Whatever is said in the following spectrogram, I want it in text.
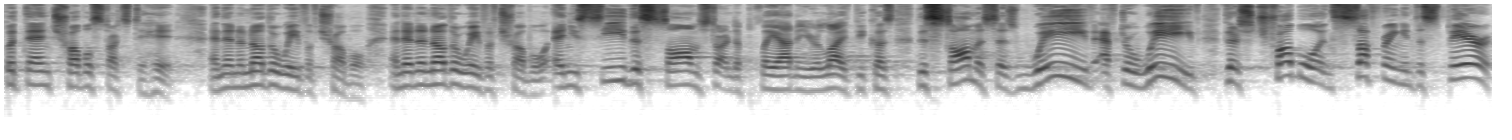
but then trouble starts to hit, and then another wave of trouble, and then another wave of trouble. And you see this psalm starting to play out in your life because this psalmist says, wave after wave, there's trouble and suffering and despair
